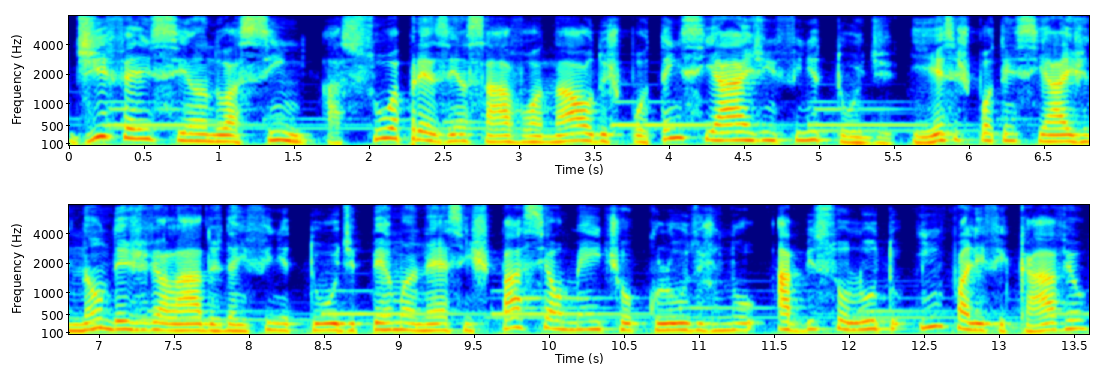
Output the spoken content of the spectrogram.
diferenciando assim a sua presença avonal dos potenciais de infinitude. E esses potenciais não desvelados da infinitude permanecem espacialmente oclusos no absoluto inqualificável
